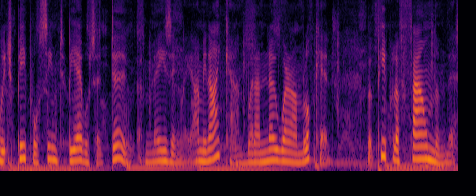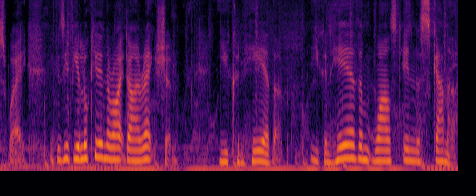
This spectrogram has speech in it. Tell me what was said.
which people seem to be able to do amazingly. I mean, I can when I know where I'm looking, but people have found them this way because if you're looking in the right direction, you can hear them. You can hear them whilst in the scanner.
